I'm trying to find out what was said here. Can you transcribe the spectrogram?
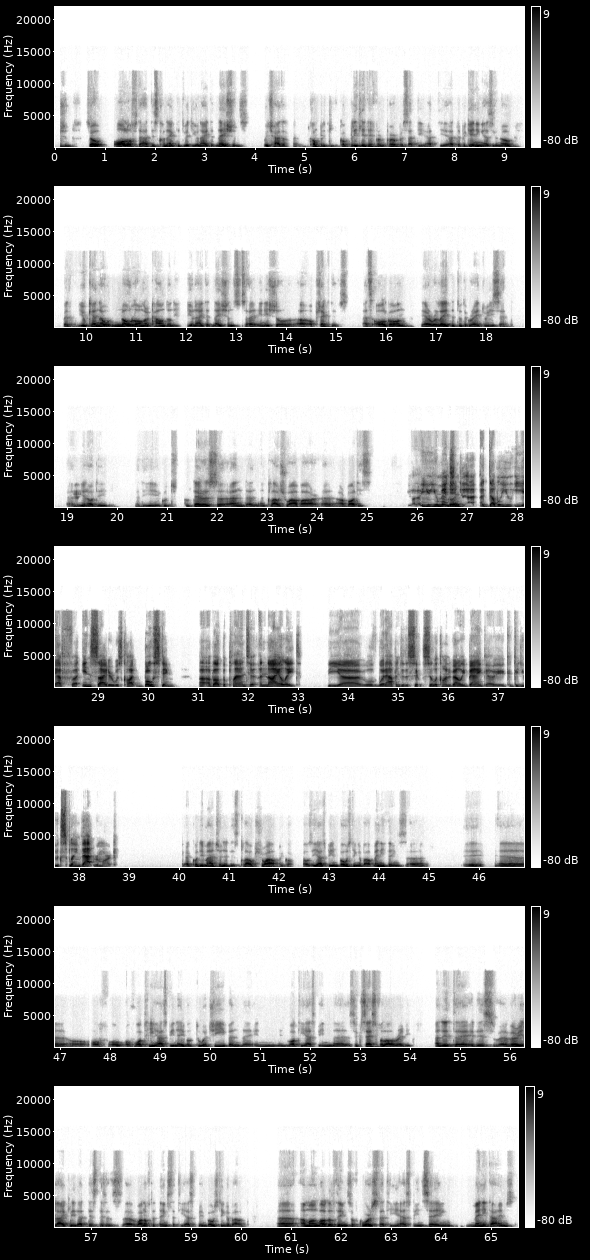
So all of that is connected with the United Nations, which had a completely completely different purpose at the at the at the beginning, as you know. But you can no, no longer count on the United Nations uh, initial uh, objectives that's all gone. They are related to the Great Reset. Uh, you know, the the Guterres uh, and, and, and Klaus Schwab are uh, are bodies. You you mentioned a, a WEF uh, insider was caught boasting uh, about the plan to annihilate the uh, well, what happened to the Silicon Valley Bank. Could, could you explain that remark? I could imagine it is Klaus Schwab because he has been boasting about many things. Uh, uh, of, of, what he has been able to achieve and uh, in, in what he has been successful already. And it it is very likely that this this is one of the things that he has been boasting about. Uh, among other things, of course, that he has been saying many times,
